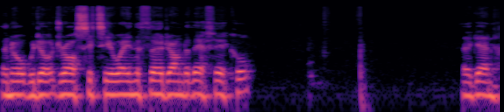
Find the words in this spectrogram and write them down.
and hope we don't draw City away in the third round of the FA Cup again.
